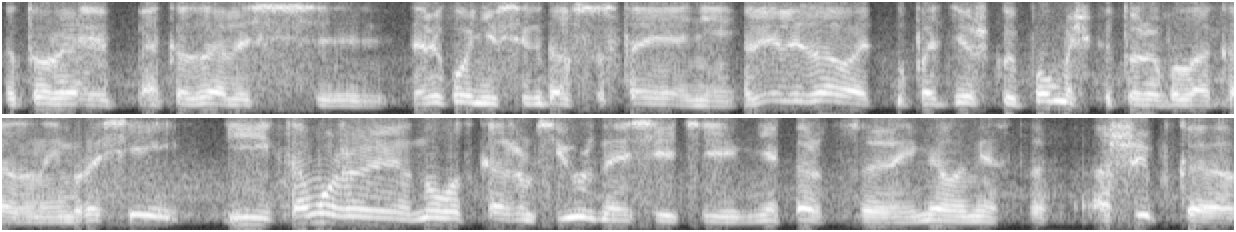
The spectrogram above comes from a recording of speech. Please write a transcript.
которые оказались э, далеко не всегда в состоянии реализовать ту поддержку и помощь, которая была оказана им России. И к тому же, ну вот скажем, с Южной Осетией, мне кажется, имела место ошибка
